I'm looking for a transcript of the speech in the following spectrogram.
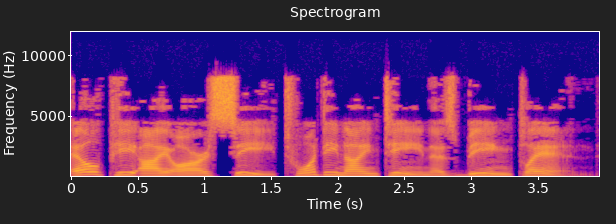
LPIRC 2019 is being planned.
